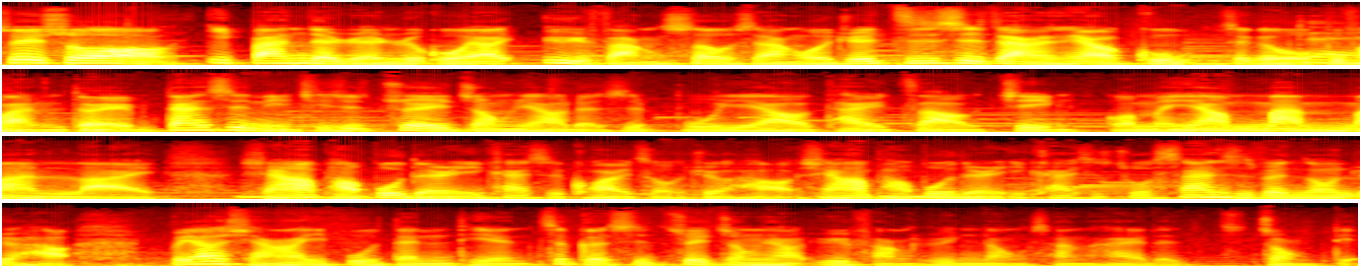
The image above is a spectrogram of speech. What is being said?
所以说哦，一般的人如果要预防受伤，我觉得姿势当然要顾，这个我不反对。对，但是你其实最重要的是不要太躁进，我们要慢慢来。想要跑步的人一开始快走就好，想要跑步的人一开始做三十分钟就好，不要想要一步登天。这个是最重要预防运动伤害的重点。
